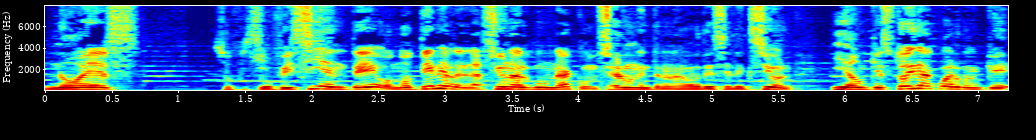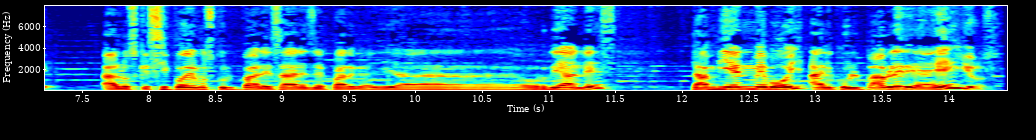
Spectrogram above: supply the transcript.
no es suficiente o no tiene relación alguna con ser un entrenador de selección. Y aunque estoy de acuerdo en que a los que sí podemos culpar es a Ares de Parga y a Ordiales, también me voy al culpable de ellos,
